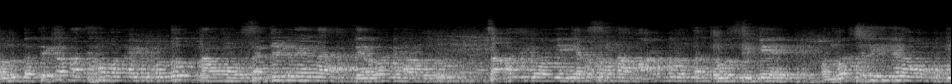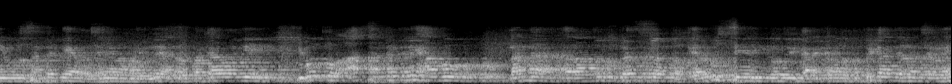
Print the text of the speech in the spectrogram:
ಒಂದು ಪತ್ರಿಕಾ ಮಾಧ್ಯಮವನ್ನ ಇಟ್ಟುಕೊಂಡು ನಾವು ಸಂಘಟನೆಯನ್ನ ನಿರ್ವಹಣೆ ಮಾಡಬಹುದು ಸಾಮಾಜಿಕವಾಗಿ ಕೆಲಸವನ್ನ ಮಾಡಬಹುದು ಅಂತ ತೋರಿಸಲಿಕ್ಕೆ ಒಂದು ವರ್ಷದ ಹಿಂದೆ ನಾವು ಈ ಒಂದು ಸಂಘಟನೆಯ ರಚನೆಯನ್ನ ಮಾಡಿದ್ವಿ. ಅದರ ಪ್ರಕಾರವಾಗಿ ಇವತ್ತು ಆ ಸಂಘಟನೆ ಹಾಗೂ ನನ್ನ ರಾಮದುರ್ಗ ಪ್ರೆಸ್ ಕ್ಲಬ್ ಎರಡೂ ಸೇರಿ ಇವತ್ತು ಈ ಕಾರ್ಯಕ್ರಮದ ಪತ್ರಿಕಾ ದಿನಾಚರಣೆ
